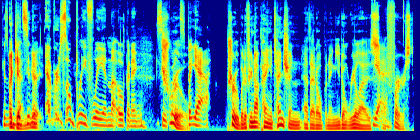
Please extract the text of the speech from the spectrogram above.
because we Again, did see them yeah. ever so briefly in the opening sequence. True. But yeah, True, but if you're not paying attention at that opening, you don't realize Yeah. at first.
